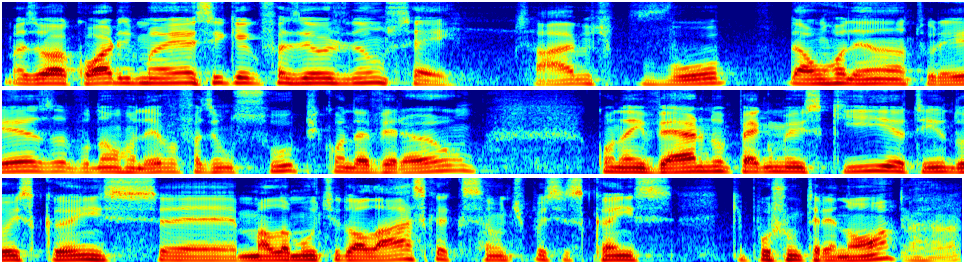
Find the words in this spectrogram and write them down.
mas eu acordo de manhã assim, o que eu vou fazer hoje? Não sei, sabe? Tipo, vou dar um rolê na natureza, vou dar um rolê, vou fazer um sup quando é verão, Quando é inverno, eu pego meu esqui. Eu tenho dois cães é, Malamute do Alasca, que são tipo esses cães que puxam trenó. Aham.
